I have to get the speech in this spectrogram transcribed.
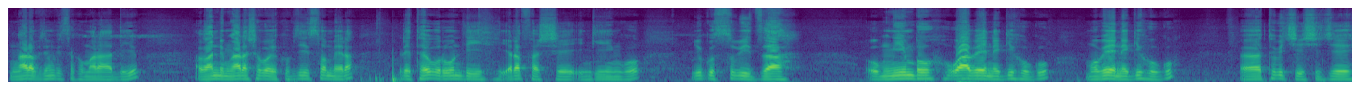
mwarabyumvise ku maradiyo abandi mwarashoboye kubyisomera leta y'u Burundi yarafashe ingingo yo gusubiza umwimbo w'abenegihugu mu benegihugu. Uh, tubicishije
